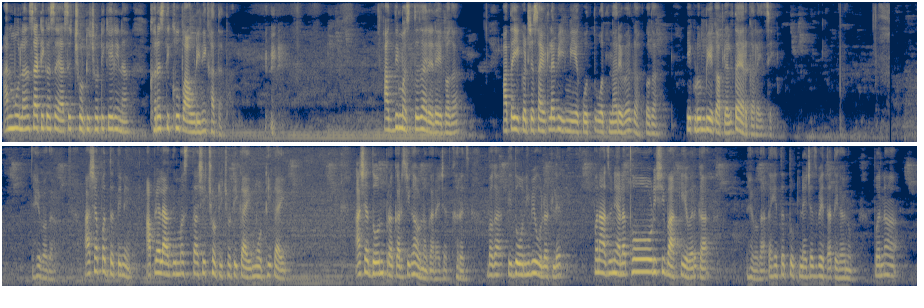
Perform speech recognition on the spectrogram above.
आणि मुलांसाठी कसं आहे असं छोटी छोटी केली ना खरंच ती खूप आवडीने खातात. अगदी मस्त झालेलं आहे बघा. आता इकडच्या साईडला बी मी एक ओत ओतणार आहे बघा बघा. इकडून बी एक आपल्याला तयार करायचे हे बघा. अशा पद्धतीने आपल्याला अगदी मस्त अशी छोटी छोटी काई मोठी काई अशा दोन प्रकारची घावणं करायच्यात खरंच. बघा ती दोन्ही बी उलटलेत पण अजून याला थोडीशी बाकी आहे बरं का. हे बघा आता हे तर तुटण्याच्याच भेतात आहे घालून पण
